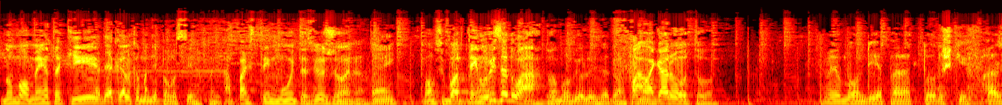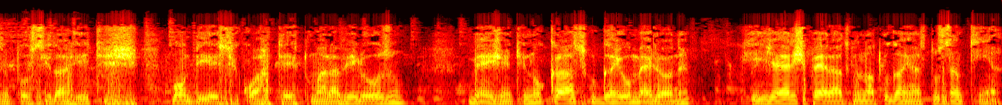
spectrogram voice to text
No momento aqui. Cadê aquela que eu mandei pra você, rapaz? Rapaz, tem muitas, viu, Júnior? Tem. Vamos embora. Tem Luiz Eduardo. Vamos ouvir o Luiz Eduardo. Fala, garoto. Meu bom dia para todos que fazem torcida Hits. Bom dia esse quarteto maravilhoso. Bem, gente, no clássico ganhou melhor, né? E já era esperado que o Náutico ganhasse do Santinha.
